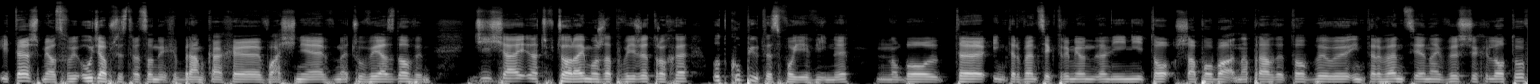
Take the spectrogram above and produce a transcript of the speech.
i też miał swój udział przy straconych bramkach e, właśnie w meczu wyjazdowym. Dzisiaj, znaczy wczoraj można powiedzieć, że trochę odkupił te swoje winy, no bo te interwencje, które miał na linii, to szapoba, naprawdę, to były interwencje najwyższych lotów,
